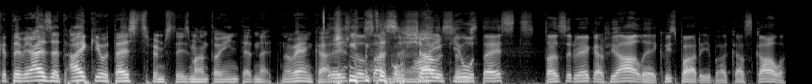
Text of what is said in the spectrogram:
ka tev jāaiziet IQ tests pirms tu izmanto internetu. Nu, vienkārši. Tev tas ir IQ šausmas. tests. Tas ir vienkārši jāliek vispārībā kā skala.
